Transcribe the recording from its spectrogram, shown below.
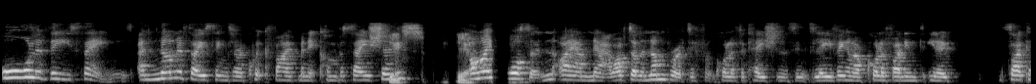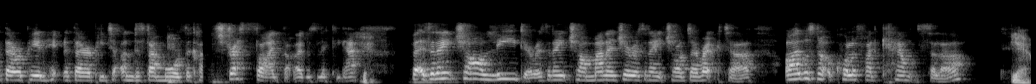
all of these things. And none of those things are a quick five minute conversation. Yes. Yeah. i wasn't i am now. I've done a number of different qualifications since leaving and i've qualified in you know psychotherapy and hypnotherapy to understand more of the kind of stress side that i was looking at. Yeah. But as an HR leader, as an HR manager, as an HR director, I was not a qualified counsellor. Yeah.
